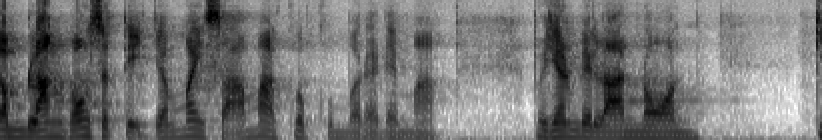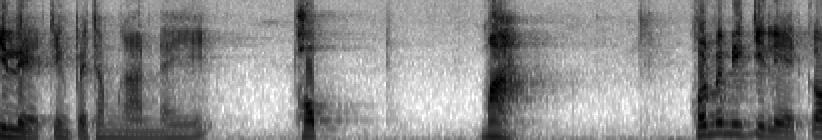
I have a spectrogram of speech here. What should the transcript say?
กำลังของสติจะไม่สามารถควบคุมอะไรได้มาก เพราะฉะนั้นเวลานอนกิเลสจึงไปทำงานในภพมาก คนไม่มีกิเลสก็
